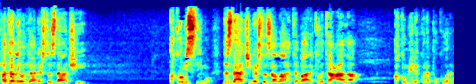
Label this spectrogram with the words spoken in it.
Pa da li onda nešto znači, ako mislimo da znači nešto za Allaha te wa ta'ala, ako mi je neko nepokoran?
